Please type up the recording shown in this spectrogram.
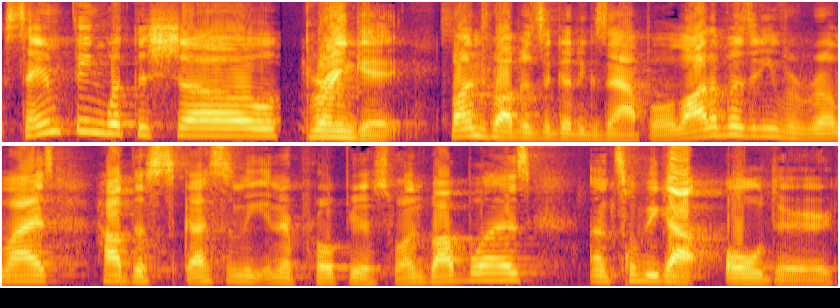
Same thing with the show Bring It. SpongeBob is a good example. A lot of us didn't even realize how disgustingly inappropriate SpongeBob was until we got older.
